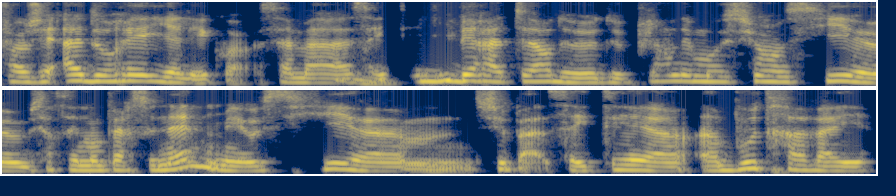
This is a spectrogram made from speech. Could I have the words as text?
enfin j'ai adoré y aller quoi ça m'a ça a été libérateur de, de plein d'émotions aussi certainement personnelles mais aussi euh, je sais pas ça a été un, beau travail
